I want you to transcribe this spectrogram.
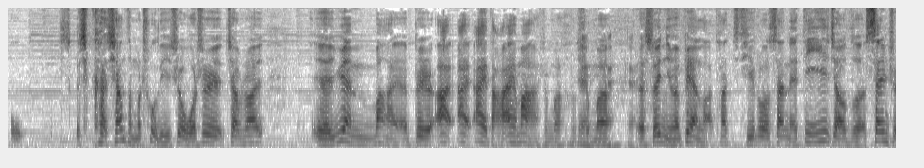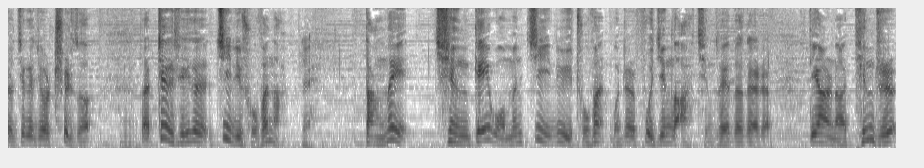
我看想怎么处理？是我是叫什么？呃，愿骂不是爱爱爱打爱骂什么什么，呃，所以你们变了。他提出了三点，第一叫做 censure，这个就是斥责，呃，这个是一个纪律处分呐。对，党内请给我们纪律处分，我这是负荆了啊，请罪的在这儿。第二呢，停职，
